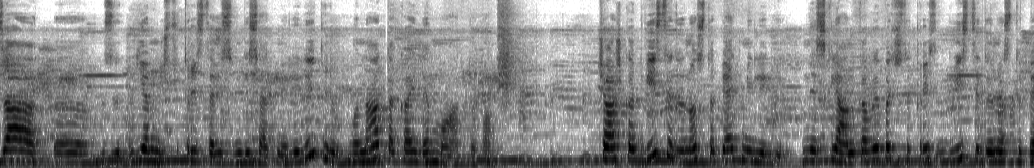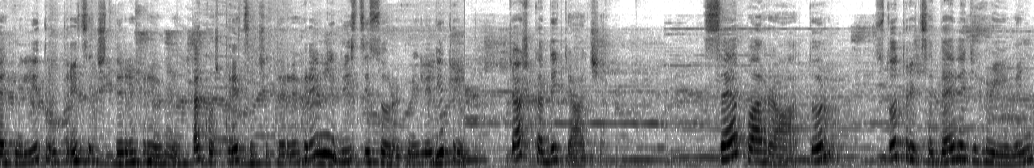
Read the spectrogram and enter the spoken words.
за е, ємністю 380 мл, вона така йде матова. Чашка 295 мл. Не склянка, вибачте, 295 мл 34 гривні. Також 34 гривні, 240 мл. Чашка дитяча. Сепаратор 139 гривень.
